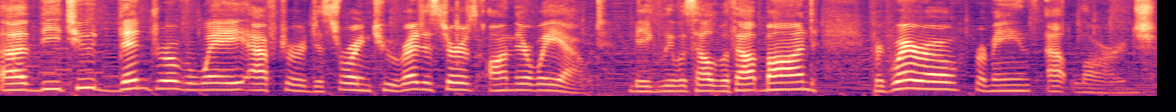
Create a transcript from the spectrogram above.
Uh, the two then drove away after destroying two registers on their way out. Bagley was held without bond. Perguero remains at large.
